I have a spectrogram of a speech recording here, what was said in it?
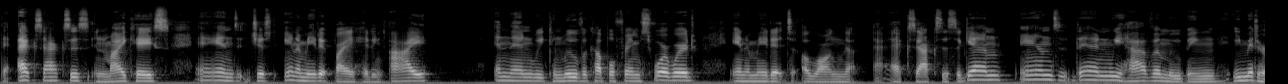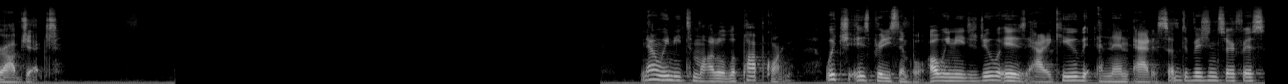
the x-axis in my case and just animate it by hitting I. And then we can move a couple frames forward, animate it along the x-axis again, and then we have a moving emitter object. Now we need to model the popcorn which is pretty simple. All we need to do is add a cube and then add a subdivision surface,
